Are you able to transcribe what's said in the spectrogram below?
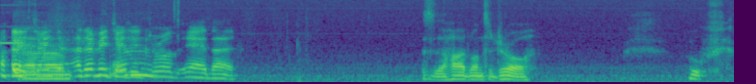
JJ um, I don't think JJ draws. Yeah, no. This is a hard one to draw. Oof.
